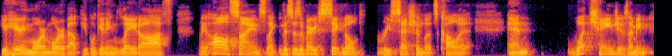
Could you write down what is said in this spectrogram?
You're hearing more and more about people getting laid off. I mean, all signs like this is a very signaled recession, let's call it. And what changes? I mean,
